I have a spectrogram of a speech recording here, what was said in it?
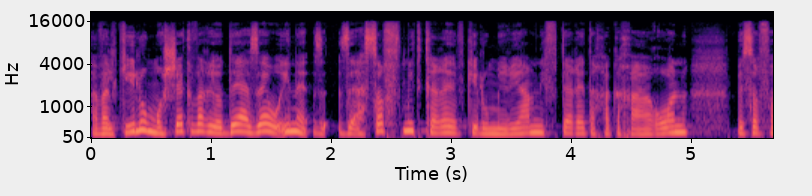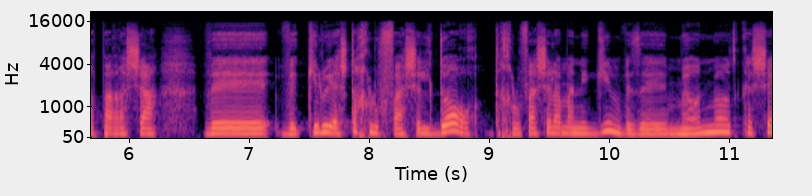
אבל כאילו משה כבר יודע, זהו, הנה, זה, זה הסוף מתקרב, כאילו מרים נפטרת, אחר כך אהרון בסוף הפרשה, ו, וכאילו יש תחלופה של דור, תחלופה של המנהיגים, וזה מאוד מאוד קשה.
